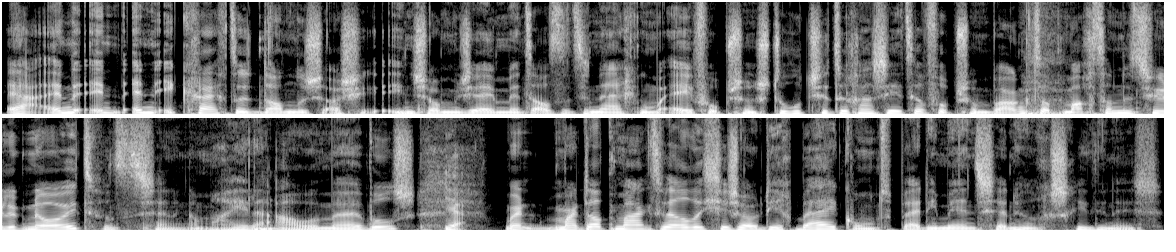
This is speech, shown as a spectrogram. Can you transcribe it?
ja en, en, en ik krijg dus dan dus als je in zo'n museum bent altijd de neiging om even op zo'n stoeltje te gaan zitten of op zo'n bank. Dat mag dan natuurlijk nooit, want het zijn allemaal hele oude meubels. Ja. Maar, maar dat maakt wel dat je zo dichtbij komt bij die mensen en hun geschiedenis.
